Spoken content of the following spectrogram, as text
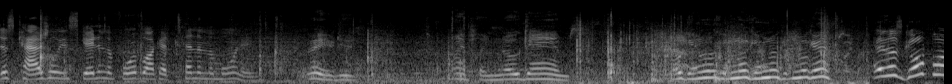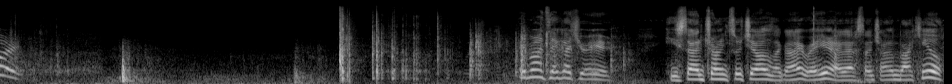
Just casually skating the four block at 10 in the morning. Right here, dude. I ain't playing no games. No game, no game, no game, no game, no game. Hey, let's go for it. Hey, Berronte, I got you right here. He started trying to switch out. I was like, all right, right here. I gotta start trying back heel.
